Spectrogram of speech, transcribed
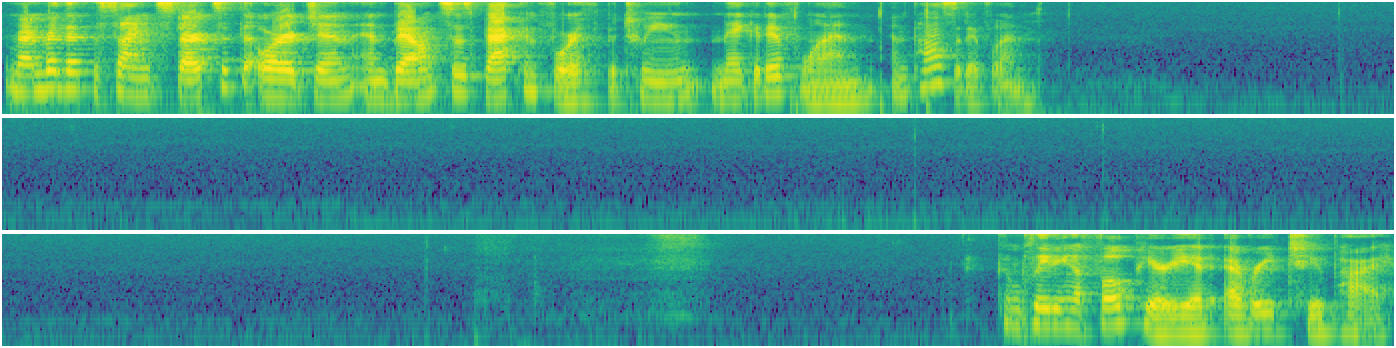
Remember that the sine starts at the origin and bounces back and forth between negative 1 and positive 1. completing a full period every 2 pi.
